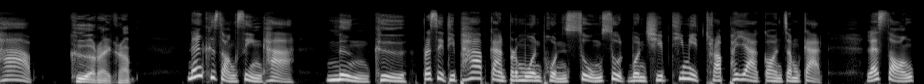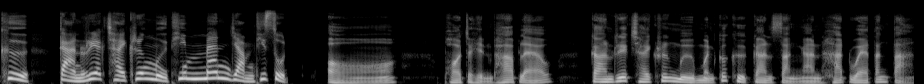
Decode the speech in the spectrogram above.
ภาพ คืออะไรครับ นั่นคือ2สิ่งค่ะ 1. คือประสิทธิภาพการประมวลผลสูงสุดบนชิปที่มีทรัพยากรจำกัด และ 2 คือการเรียกใช้เครื่องมือที่แม่นยำที่สุด อ๋อ พอจะเห็นภาพแล้ว การเรียกใช้เครื่องมือมันก็คือการสั่งงานฮาร์ดแวร์ต่าง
